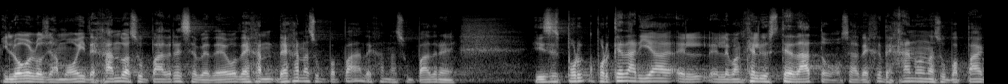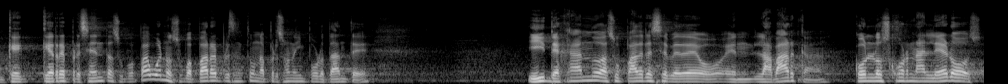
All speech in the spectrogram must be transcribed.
y luego los llamó y dejando a su padre Zebedeo, dejan, dejan a su papá, dejan a su padre. Y dices, ¿por, qué daría el, Evangelio este dato? O sea, dejaron a su papá. ¿Qué, ¿Qué representa su papá? Bueno, su papá representa una persona importante y dejando a su padre Zebedeo en la barca con los jornaleros.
